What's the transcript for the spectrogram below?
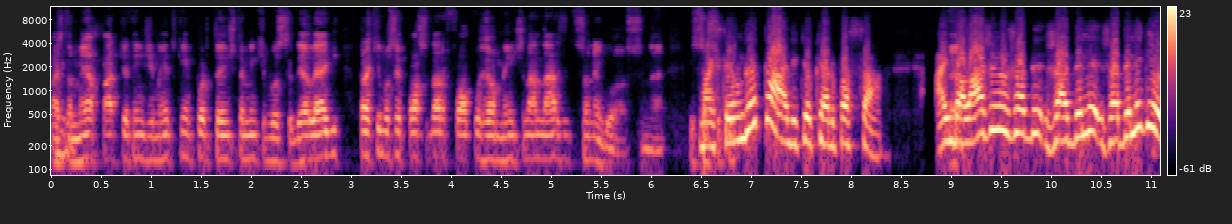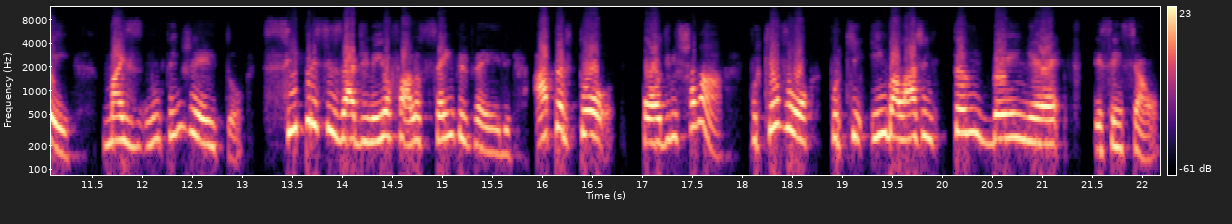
Mas também a parte de atendimento que é importante também que você delegue para que você possa dar foco realmente na análise do seu negócio, né? Isso é mas é super... tem um detalhe que eu quero passar. A é. embalagem eu já, já, dele, já deleguei, mas não tem jeito. Se precisar de mim, eu falo sempre para ele. Apertou, pode me chamar. Porque eu vou. Porque embalagem também é essencial.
